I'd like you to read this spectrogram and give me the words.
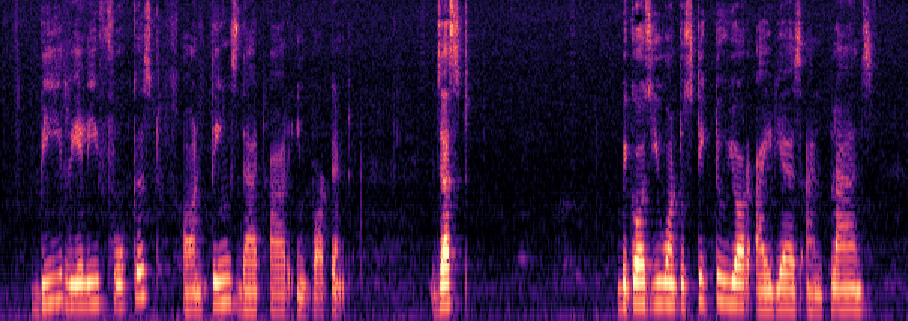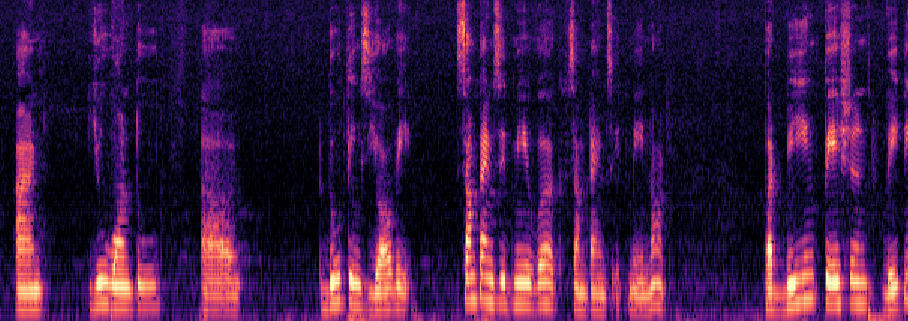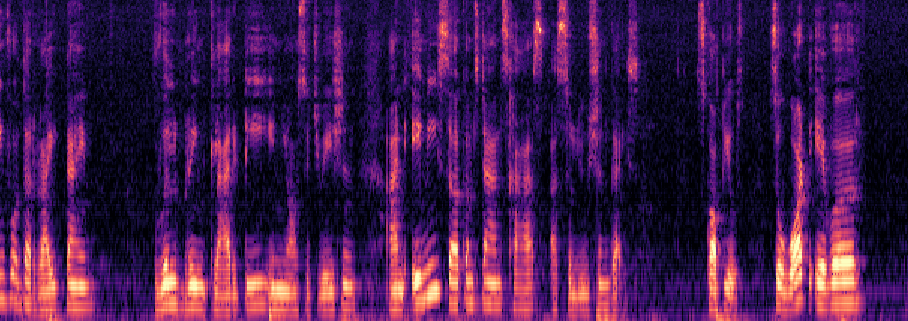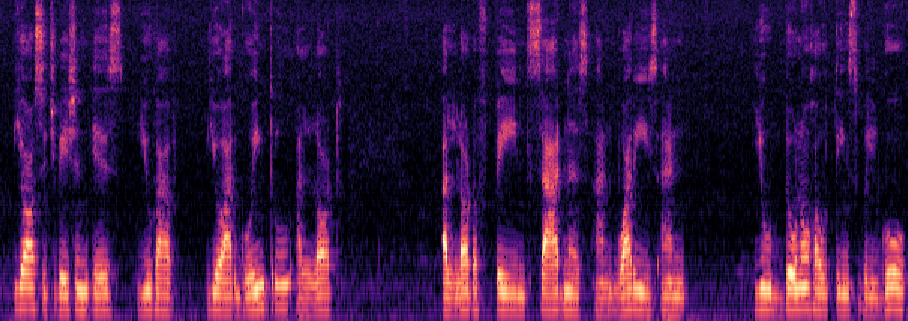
be really focused on things that are important. Just because you want to stick to your ideas and plans and you want to uh, do things your way sometimes it may work sometimes it may not but being patient, waiting for the right time, will bring clarity in your situation, and any circumstance has a solution, guys. Scorpios. So, whatever your situation is, you have you are going through a lot a lot of pain sadness and worries and you don't know how things will go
